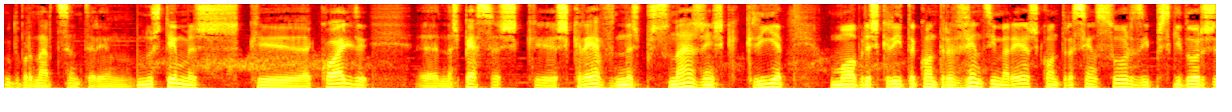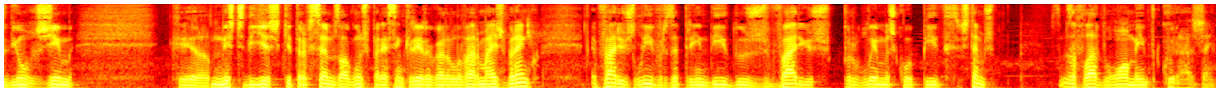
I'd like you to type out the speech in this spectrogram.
o de Bernardo Santareno, nos temas que acolhe eh, nas peças que escreve, nas personagens que cria, uma obra escrita contra ventos e marés, contra censores e perseguidores de um regime que nestes dias que atravessamos alguns parecem querer agora levar mais branco. Vários livros apreendidos, vários problemas com a PIDE. Estamos Estamos a falar de um homem de coragem,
